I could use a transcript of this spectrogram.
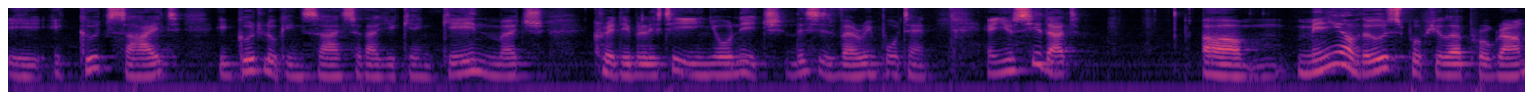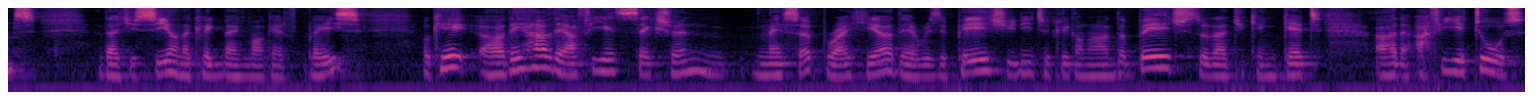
a, a good site a good looking site so that you can gain much credibility in your niche. This is very important. And you see that um, many of those popular programs that you see on the clickbank marketplace okay uh, they have the affiliate section mess up right here. There is a page. You need to click on another page so that you can get uh, the affiliate tools.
